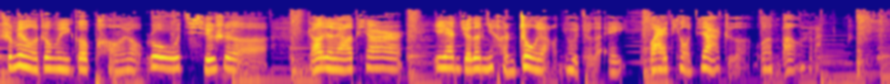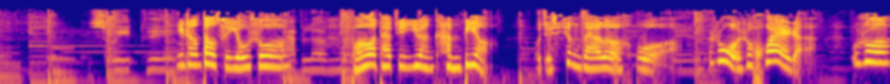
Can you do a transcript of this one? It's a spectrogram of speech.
身边有这么一个朋友，若无其事的找你聊天儿，依然觉得你很重要，你会觉得哎，我还挺有价值的，我很棒，是吧？昵称到此一游说，朋友他去医院看病，我就幸灾乐祸。他说我是坏人，我说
